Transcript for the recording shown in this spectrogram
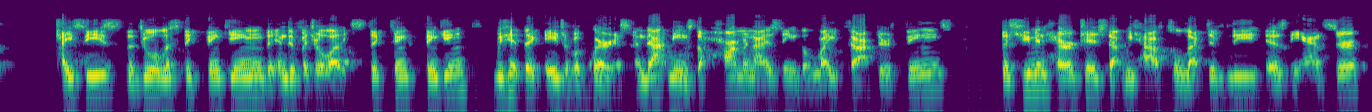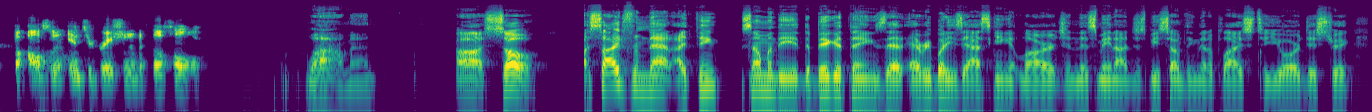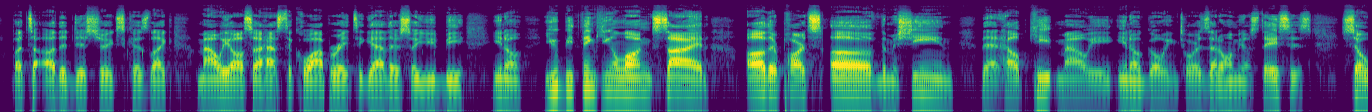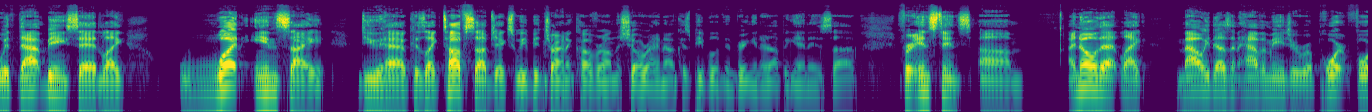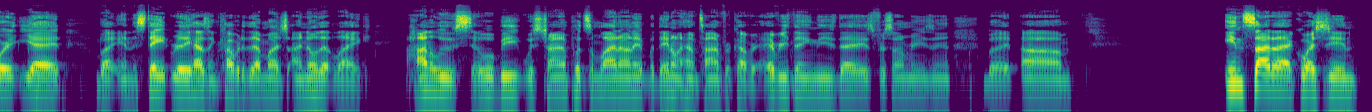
Pisces, the dualistic thinking, the individualistic think- thinking, we hit the age of Aquarius. And that means the harmonizing, the light factor things the human heritage that we have collectively is the answer, but also integration with the whole. Wow, man. Uh, so aside from that, I think some of the the bigger things that everybody's asking at large and this may not just be something that applies to your district but to other districts because like maui also has to cooperate together so you'd be you know you'd be thinking alongside other parts of the machine that help keep Maui, you know, going towards that homeostasis. So with that being said, like what insight do you have because like tough subjects we've been trying to cover on the show right now because people have been bringing it up again is uh, for instance um, i know that like maui doesn't have a major report for it yet but in the state really hasn't covered it that much i know that like Honolulu Civil Beat was trying to put some light on it, but they don't have time for cover everything these days for some reason. But um, inside of that question,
